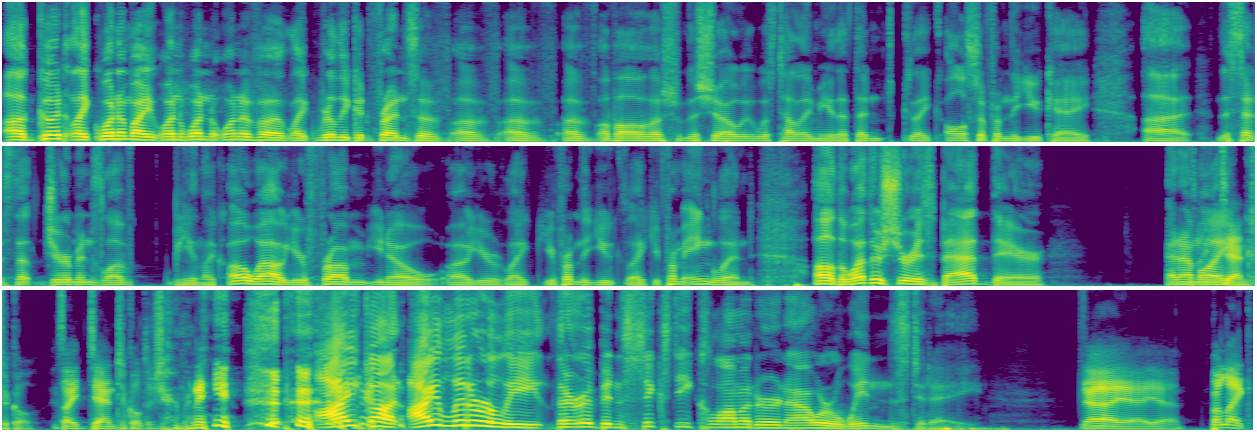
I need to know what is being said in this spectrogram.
A good like one of my one one one of uh like really good friends of of of of, of all of us from the show was telling me that then like also from the UK, uh the sense that Germans love being like, "Oh wow, you're from, you know, uh, you're like you're from the U like you're from England. Oh, the weather sure is bad there." And I'm like identical. It's identical to Germany. I got I literally there have been 60 kilometer an hour winds today. yeah, yeah, yeah. But like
